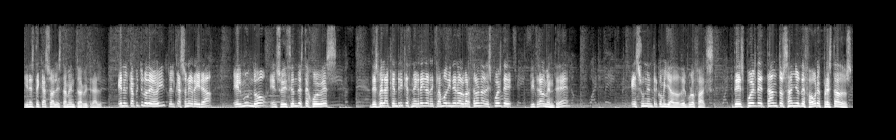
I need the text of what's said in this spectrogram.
y en este caso al estamento arbitral. En el capítulo de hoy del caso Negreira, El Mundo, en su edición de este jueves, desvela que Enríquez Negreira reclamó dinero al Barcelona después de, literalmente, ¿eh? Es un entrecomillado del Burofax, después de tantos años de favores prestados,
